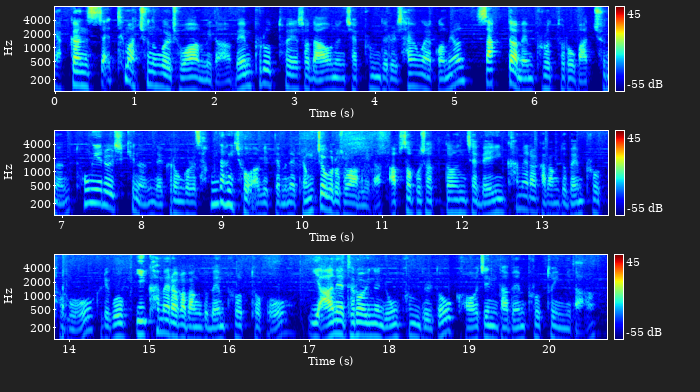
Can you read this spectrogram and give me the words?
약간 세트 맞추는 걸 좋아합니다. 맨프로토에서 나오는 제품들을 사용할 거면 싹 다 맨프로토로 맞추는 통일을 시키는 네, 그런 거를 상당히 좋아하기 때문에 병적으로 좋아합니다. 앞서 보셨던 제 메인 카메라 가방도 맨프로토고 그리고 이 카메라 가방도 맨프로토고 이 안에 들어있는 용품들도 거진 다 맨프로토입니다.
